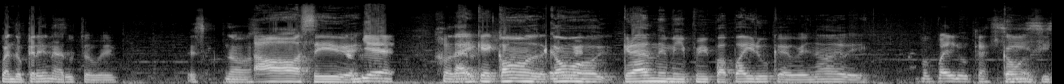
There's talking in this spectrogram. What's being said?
Cuando cree Naruto, güey. Es, no. Ah, sí, güey. También. Joder. Ay, que como, como grande mi, mi papá Iruka, güey, no, güey. Papá Iruka. Sí, Cómo, sí.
